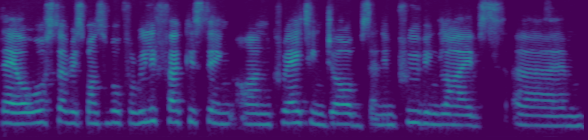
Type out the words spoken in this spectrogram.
they are also responsible for really focusing on creating jobs and improving lives um,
